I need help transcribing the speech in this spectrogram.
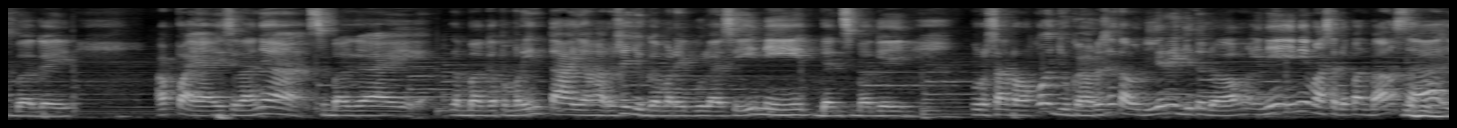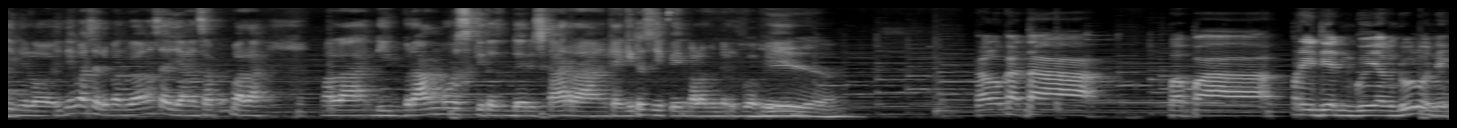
sebagai apa ya istilahnya sebagai lembaga pemerintah yang harusnya juga meregulasi ini dan sebagai perusahaan rokok juga harusnya tahu diri gitu dong. Ini ini masa depan bangsa ini loh. Ini masa depan bangsa jangan sampai malah malah diberangus gitu dari sekarang. Kayak gitu sih Pin kalau menurut gue Pin. Iya. Kalau kata bapak presiden gue yang dulu nih,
